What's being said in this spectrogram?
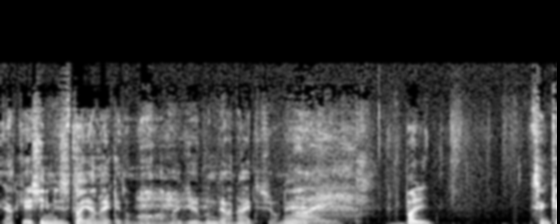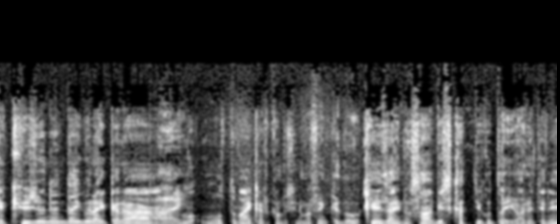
焼け石に水とは言わないけども、あんまり十分ではないでしょうね。はい、やっぱり1990年代ぐらいから、はい、ももっと前からかもしれませんけど経済のサービス化っていうことは言われてね、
